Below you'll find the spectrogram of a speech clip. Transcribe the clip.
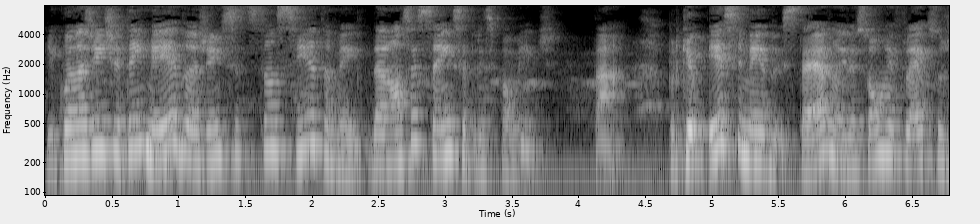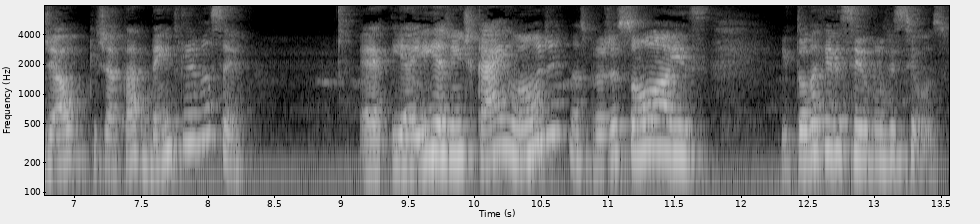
E quando a gente tem medo, a gente se distancia também, da nossa essência principalmente, tá? Porque esse medo externo, ele é só um reflexo de algo que já está dentro de você. É, e aí a gente cai onde? Nas projeções e todo aquele círculo vicioso.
